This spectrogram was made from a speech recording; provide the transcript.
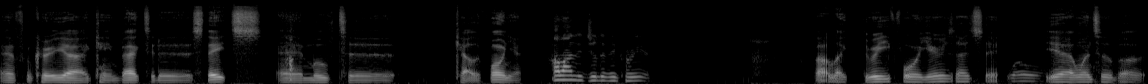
and from Korea I came back to the states and moved to California. How long did you live in Korea? About like three, four years, I'd say. Whoa. Yeah, I went to about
